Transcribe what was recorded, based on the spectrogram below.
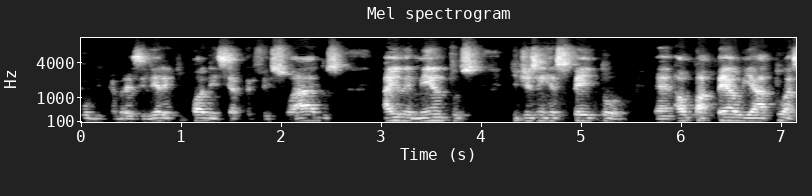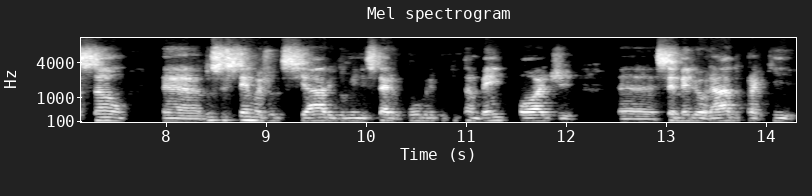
pública brasileira que podem ser aperfeiçoados. Há elementos que dizem respeito é, ao papel e à atuação é, do sistema judiciário e do Ministério Público, que também pode é, ser melhorado para que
